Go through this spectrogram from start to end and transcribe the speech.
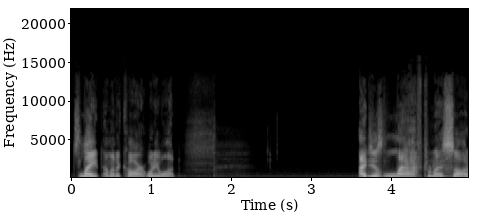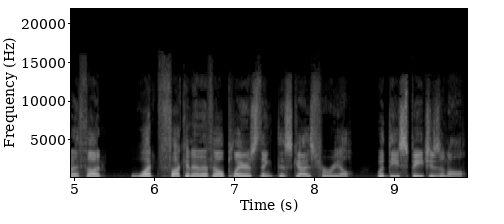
It's late. I'm in a car. What do you want? I just laughed when I saw it. I thought, what fucking NFL players think this guy's for real with these speeches and all?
